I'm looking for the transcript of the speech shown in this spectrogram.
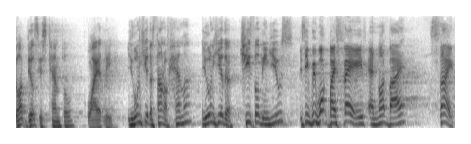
God builds his temple quietly. You don't hear the sound of hammer. You don't hear the chisel being used. You see, we walk by faith and not by sight.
